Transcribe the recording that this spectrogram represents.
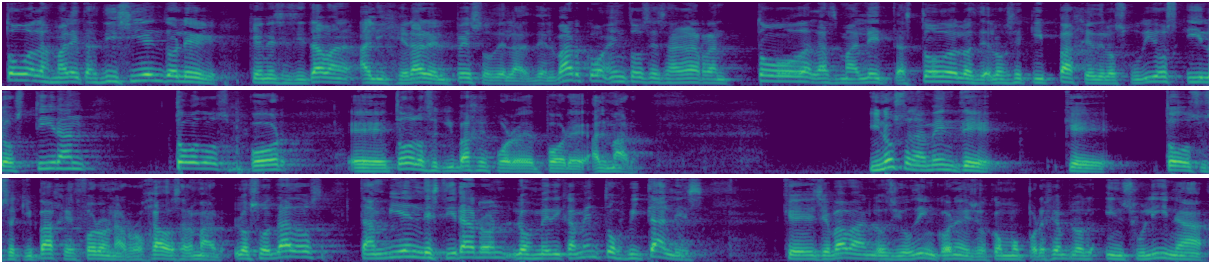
todas las maletas, diciéndole que necesitaban aligerar el peso del barco, entonces agarran todas las maletas, todos los, equipajes de los judíos y los tiran todos por, eh, todos los equipajes por, eh, eh, al mar. Y no solamente que todos sus equipajes fueron arrojados al mar. Los soldados también les tiraron los medicamentos vitales que llevaban los Yudín con ellos, como por ejemplo insulina,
